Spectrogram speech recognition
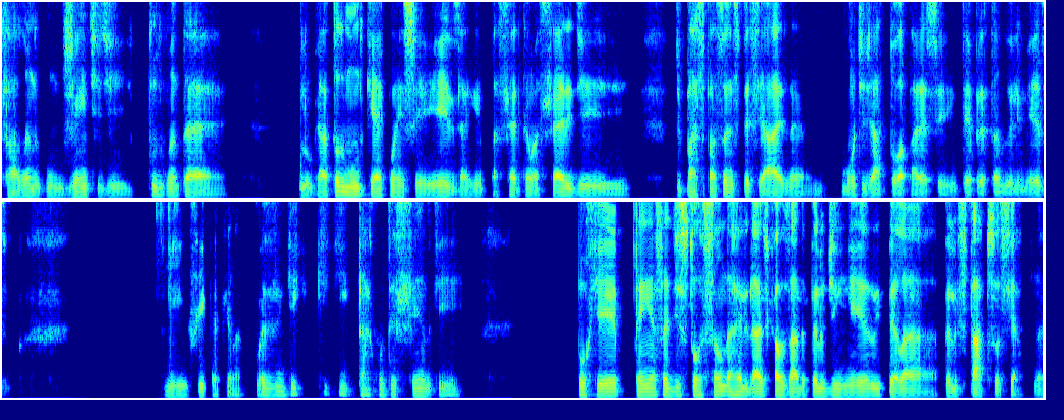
falando com gente de tudo quanto é lugar, todo mundo quer conhecer eles. Aí a série tem uma série de, de participações especiais, né? Um monte de ator aparece interpretando ele mesmo. E fica aquela coisa assim, o que está acontecendo? Que porque tem essa distorção da realidade causada pelo dinheiro e pela, pelo status social, né?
